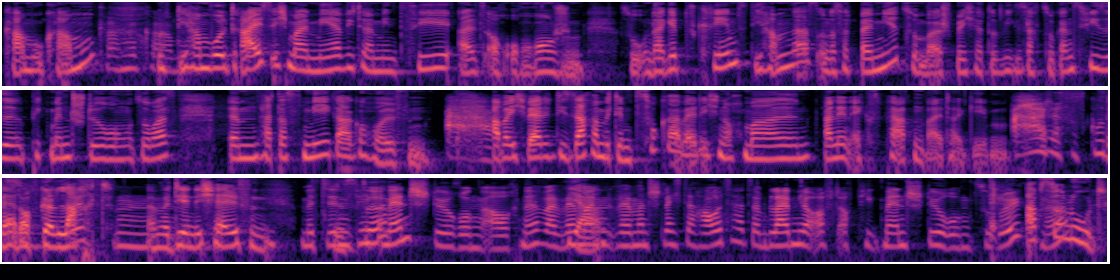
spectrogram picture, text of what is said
Camu Camu. Und die haben wohl 30 mal mehr Vitamin C als auch Orangen. So, und da gibt's Cremes, die haben das. Und das hat bei mir zum Beispiel, ich hatte wie gesagt so ganz fiese Pigmentstörungen und sowas, ähm, hat das mega geholfen. Ah. Aber ich werde die Sache mit dem Zucker werde ich nochmal an den Experten weitergeben. Ah, das ist gut Wäre doch gelacht, wissen. wenn wir dir nicht helfen. Mit den Siehste? Pigmentstörungen auch, ne? Weil wenn Ja. man wenn man schlechte Haut hat, dann bleiben ja oft auch Pigmentstörungen zurück. Absolut. Ne?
